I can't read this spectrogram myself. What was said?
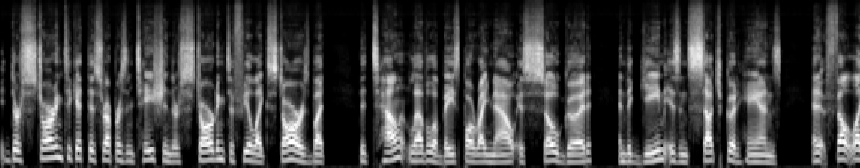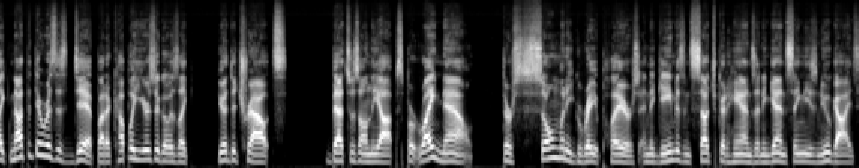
they're starting to get this representation. They're starting to feel like stars, but the talent level of baseball right now is so good and the game is in such good hands. And it felt like not that there was this dip, but a couple years ago it was like you had the Trouts, Betts was on the ups. But right now, there's so many great players and the game is in such good hands. And again, seeing these new guys,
